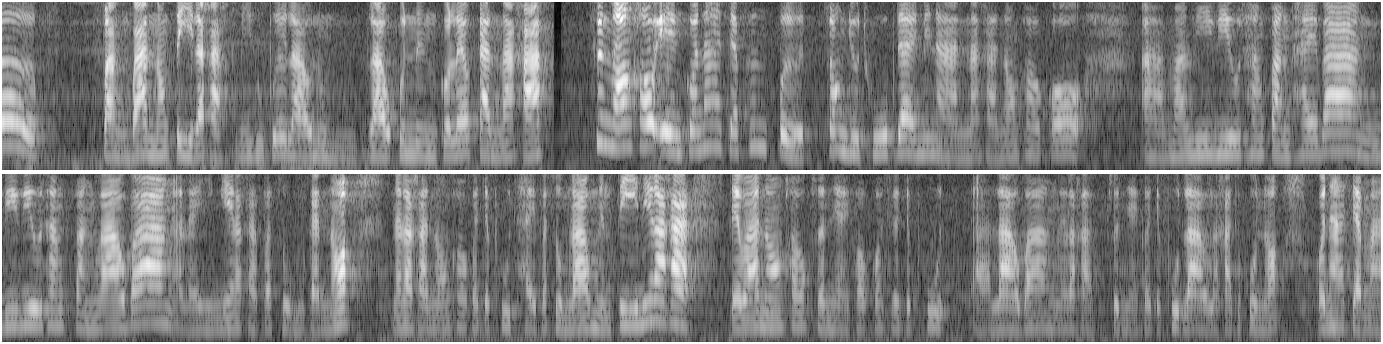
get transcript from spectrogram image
อร์ฝั่งบ้านน้องตีละค่ะ มียูทูบเบอร์ลาวหนุ่มลาวคนหนึ่งก็แล้วกันนะคะ ซึ่งน้องเขาเองก็น่าจะเพิ่งเปิดช่อง YouTube ได้ไม่นานนะคะ น้องเขาก็ามารีวิวทางฝั่งไทยบ้าง รีวิวทางฝั่งลาวบ้างอะไรอย่างเงี้ยละค่ะผสมกันเนาะนั่นแหละค่ะน้องเขาก็จะพูดไทยผสมลาวเหมือนตีนี่แหละค่ะ แต่ว่าน้องเขาส่วนใหญ่เขาก็จะพูดลาวบ้างนั่แหละค่ะ ส่วนใหญ่ก็จะพูดลาวละค่ะทุกคนเนาะ ก็น่าจะมา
